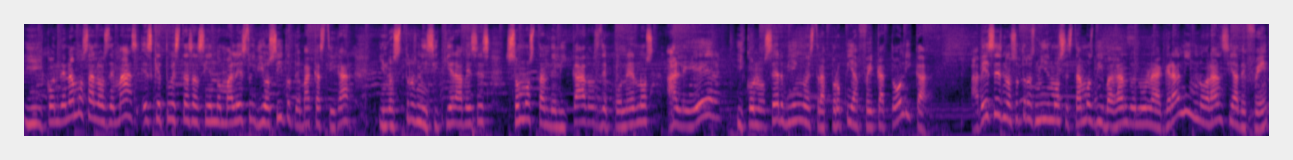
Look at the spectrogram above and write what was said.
y condenamos a los demás. Es que tú estás haciendo mal esto y Diosito te va a castigar. Y nosotros ni siquiera a veces somos tan delicados de ponernos a leer y conocer bien nuestra propia fe católica. A veces nosotros mismos estamos divagando en una gran ignorancia de fe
